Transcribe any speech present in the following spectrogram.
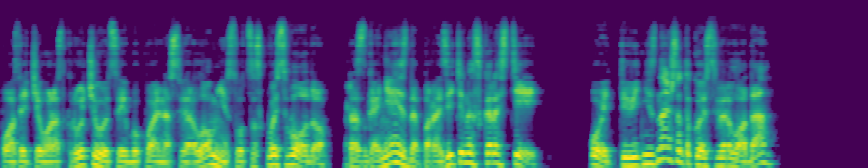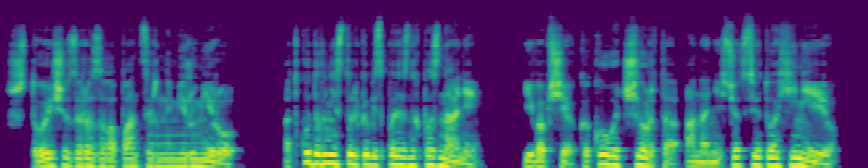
после чего раскручиваются и буквально сверлом несутся сквозь воду, разгоняясь до поразительных скоростей. Ой, ты ведь не знаешь, что такое сверло, да? Что еще за розовопанцирный Миру-Миру? Откуда в ней столько бесполезных познаний? И вообще, какого черта она несет всю эту ахинею?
